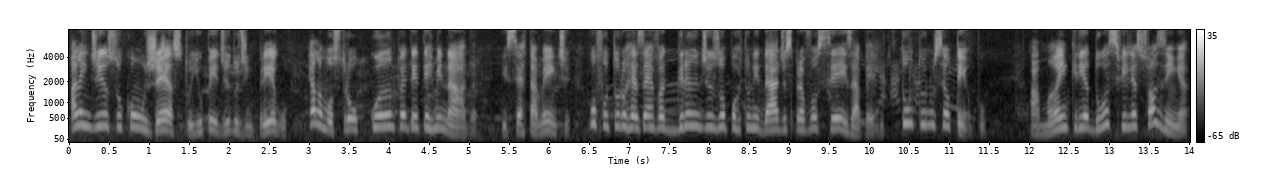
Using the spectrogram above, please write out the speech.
Além disso, com o gesto e o pedido de emprego, ela mostrou quanto é determinada. E certamente o futuro reserva grandes oportunidades para você, Isabelle, tudo no seu tempo. A mãe cria duas filhas sozinha,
